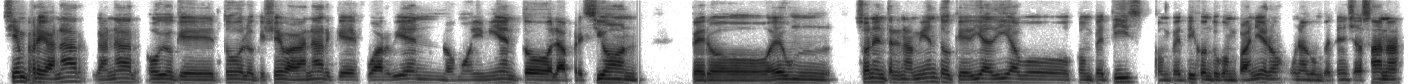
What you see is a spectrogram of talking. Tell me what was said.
siempre ganar, ganar, obvio que todo lo que lleva a ganar, que es jugar bien, los movimientos, la presión, pero es un, son entrenamientos que día a día vos competís, competís con tu compañero, una competencia sana,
